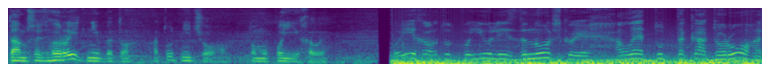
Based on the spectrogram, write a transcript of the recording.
Там щось горить нібито, а тут нічого. Тому поїхали. Поїхав тут по Юлії Здановської, але тут така дорога.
